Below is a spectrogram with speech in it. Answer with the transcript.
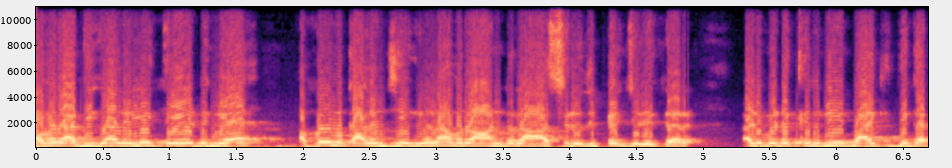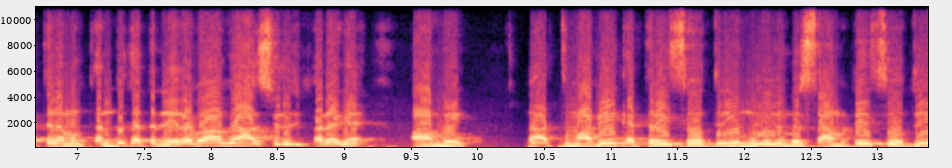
அவர் அதிகாலையிலே தேடுங்க. அப்ப நம்ம களஞ்சியங்களெல்லாம் அவர் ஆண்டவர் ஆசீர்வதிப்பேன்னு சொல்லியிருக்காரு. அப்படிப்பட்ட கிருமியும் பாக்கியத்தையும் கத்த நமக்கு தந்து கத்த நிறைவாக ஆசீர்வதிப்பாராக. ஆமே ஆத்மாவே கத்தரை சோத்ரி முழுவதும் சாமத்தை சோத்ரி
